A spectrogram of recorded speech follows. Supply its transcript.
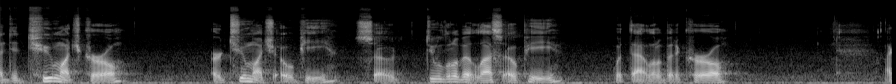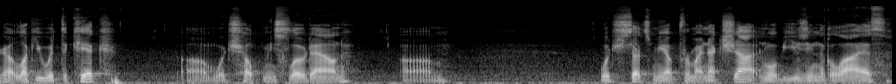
I did too much curl or too much OP. So do a little bit less OP with that little bit of curl. I got lucky with the kick, um, which helped me slow down, um, which sets me up for my next shot. And we'll be using the Goliath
